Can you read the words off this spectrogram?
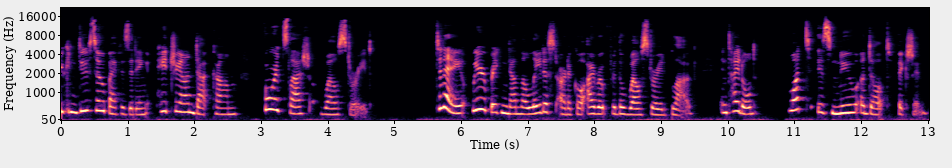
you can do so by visiting patreon.com forward slash well storied. Today, we are breaking down the latest article I wrote for the Well Storied blog, entitled What is New Adult Fiction?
